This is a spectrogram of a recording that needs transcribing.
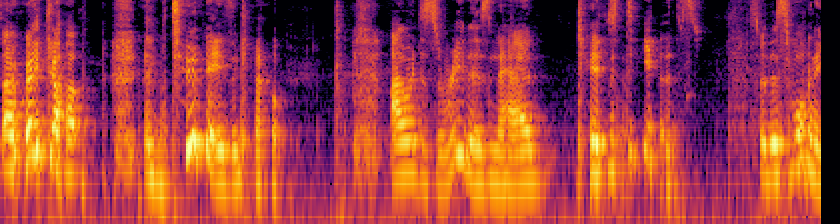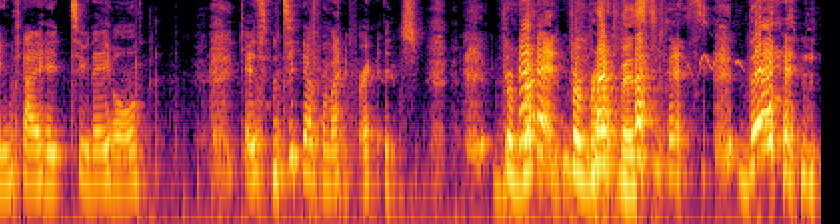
So I wake up, and two days ago, I went to Sarita's and had quesadillas. So this morning, I ate two day old quesadilla from my fridge. For, bre- Then- for breakfast. breakfast. Then,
